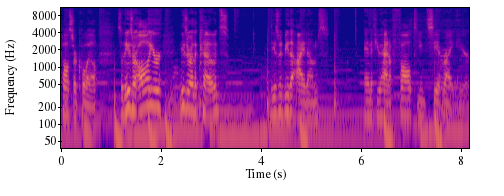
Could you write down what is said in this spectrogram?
pulser coil. So these are all your, these are the codes. These would be the items. And if you had a fault, you'd see it right here.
